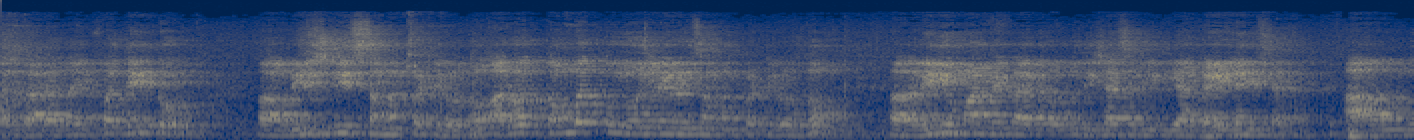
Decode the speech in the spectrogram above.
ಸರ್ಕಾರದ ಇಪ್ಪತ್ತೆಂಟು ಮಿನಿಸ್ಟ್ರೀಸ್ ಸಂಬಂಧಪಟ್ಟಿರೋದು, ಅರವತ್ತೊಂಬತ್ತು ಯೋಜನೆಗಳು ಸಂಬಂಧಪಟ್ಟಿರೋದು ರಿವ್ಯೂ ಮಾಡಬೇಕಾಗಿರೋದು ದಿಶಾ ಸಮಿತಿಯ ಗೈಡ್ಲೈನ್ಸ್ ಸರ್. ಆ ಒಂದು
